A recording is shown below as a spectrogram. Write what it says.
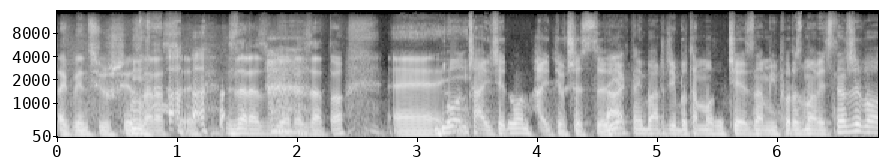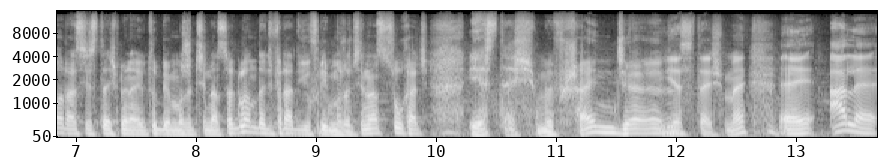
tak więc już się zaraz, e, zaraz biorę za to. E, i- Dołączajcie, dołączajcie wszyscy, Tak. jak najbardziej, bo tam możecie z nami porozmawiać na żywo oraz jesteśmy na YouTubie, możecie nas oglądać w Radiu Free, możecie nas słuchać. Jesteśmy wszędzie. Jesteśmy, E, ale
